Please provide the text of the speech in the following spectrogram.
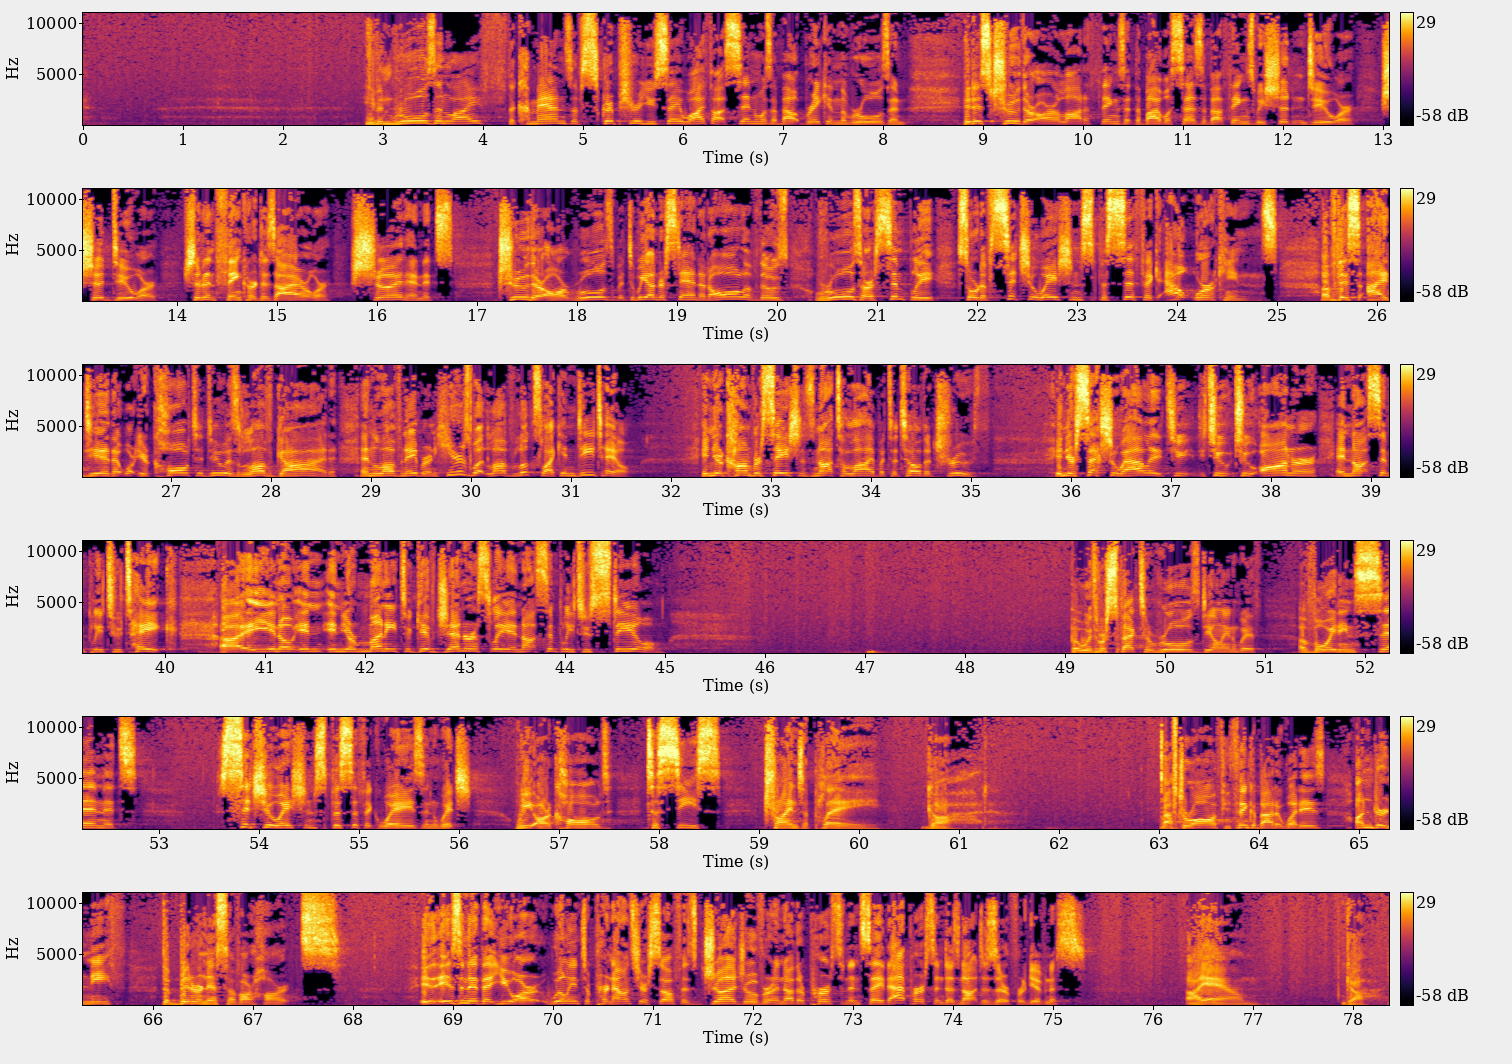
Even rules in life, the commands of Scripture, you say, Well, I thought sin was about breaking the rules. And it is true, there are a lot of things that the Bible says about things we shouldn't do, or should do, or shouldn't think or desire, or should. And it's True, there are rules, but do we understand that all of those rules are simply sort of situation specific outworkings of this idea that what you're called to do is love God and love neighbor? And here's what love looks like in detail in your conversations, not to lie, but to tell the truth. In your sexuality, to, to, to honor and not simply to take. Uh, you know, in, in your money, to give generously and not simply to steal. But with respect to rules dealing with avoiding sin, it's situation specific ways in which we are called to cease trying to play God. After all, if you think about it, what is underneath the bitterness of our hearts? Isn't it that you are willing to pronounce yourself as judge over another person and say, that person does not deserve forgiveness? I am God.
